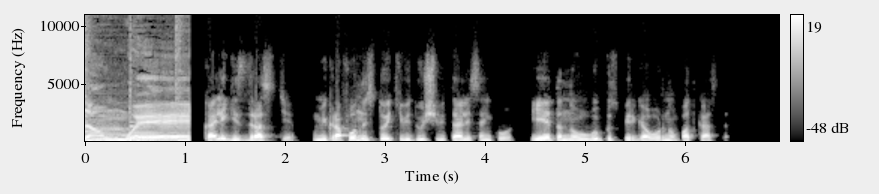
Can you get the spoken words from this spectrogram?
somewhere. Коллеги, здравствуйте. У микрофона стойки ведущий Виталий Санько. И это новый выпуск переговорного подкаста.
